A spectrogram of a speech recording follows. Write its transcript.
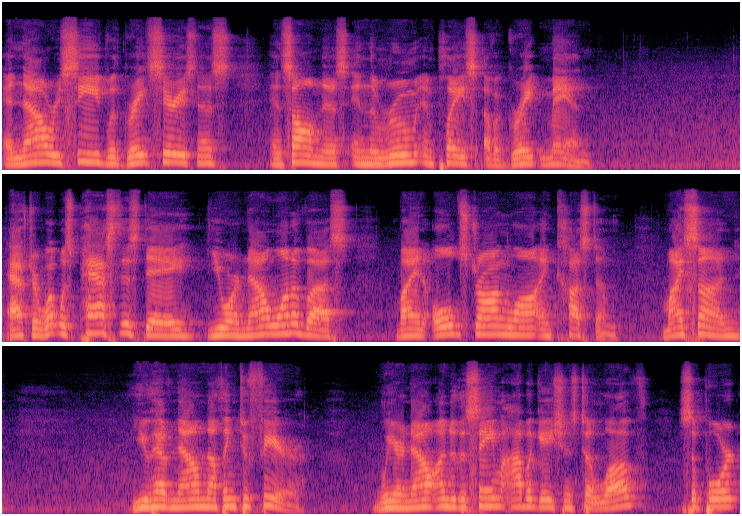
and now received with great seriousness and solemnness in the room and place of a great man. After what was passed this day, you are now one of us by an old strong law and custom. My son, you have now nothing to fear. We are now under the same obligations to love, support,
